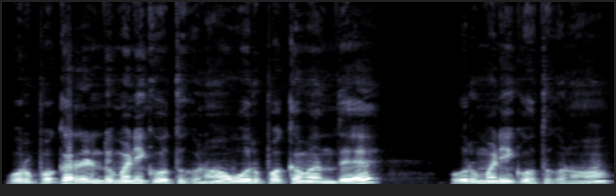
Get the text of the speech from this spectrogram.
ஒரு பக்கம் ரெண்டு மணிக்கு ஒத்துக்கணும். ஒரு பக்கம் வந்து ஒரு மணிக்கு ஒத்துக்கணும்.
